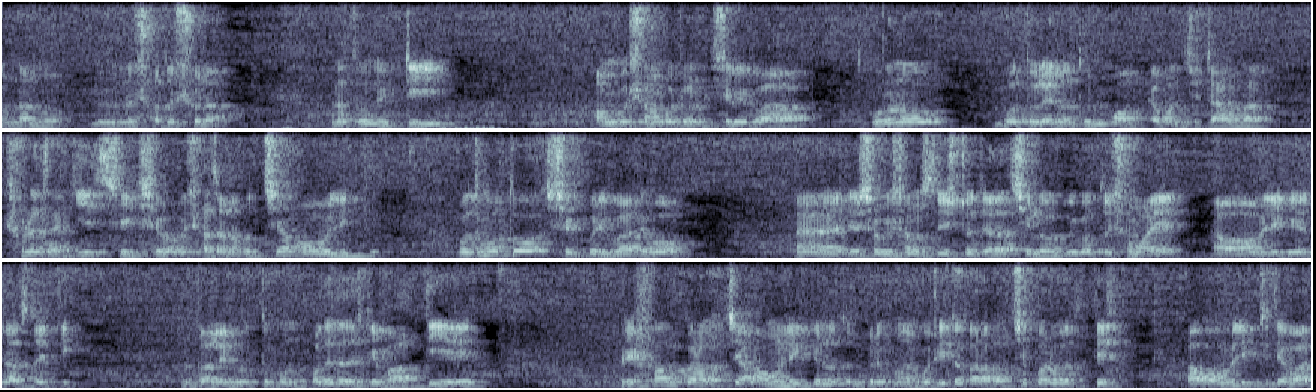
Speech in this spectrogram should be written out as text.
অন্যান্য বিভিন্ন সদস্যরা। নতুন একটি অঙ্গ সংগঠন হিসেবে বা পুরনো বোতলে নতুন মত, এমন যেটা আমরা শুনে থাকি, সেই সেভাবে সাজানো হচ্ছে আওয়ামী লীগকে। প্রথমত শেখ পরিবার এবং এর সঙ্গে সংশ্লিষ্ট যারা ছিল বিগত সময়ে আওয়ামী লীগের রাজনৈতিক দলে গুরুত্বপূর্ণ পদে তাদেরকে বাদ দিয়ে রিফর্ম করা হচ্ছে, আওয়ামী লীগকে নতুন করে পুনর্গঠিত করা হচ্ছে। পরবর্তীতে আওয়ামী লীগ যদি আবার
